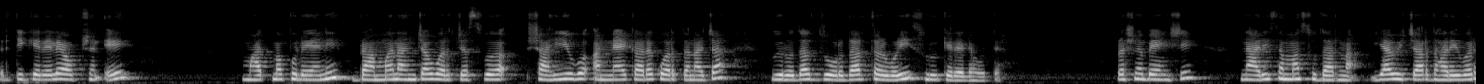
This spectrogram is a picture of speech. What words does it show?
तर ती केलेली आहे ऑप्शन ए महात्मा फुले यांनी ब्राह्मणांच्या वर्चस्व शाही व अन्यायकारक वर्तनाच्या विरोधात जोरदार चळवळी सुरू केलेल्या होत्या. प्रश्न ब्याऐंशी नारी समाज सुधारणा या विचारधारेवर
